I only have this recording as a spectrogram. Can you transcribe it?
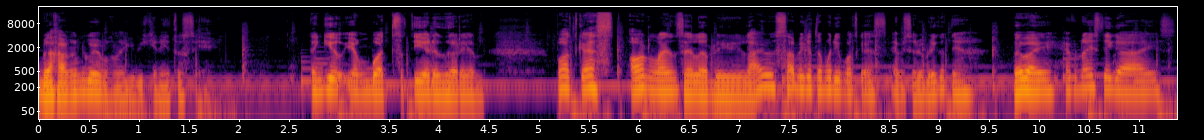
belakangan gue emang lagi bikin itu sih thank you yang buat setia dengerin podcast online seller daily life. Sampai ketemu di podcast episode berikutnya. Bye bye. Have a nice day guys.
